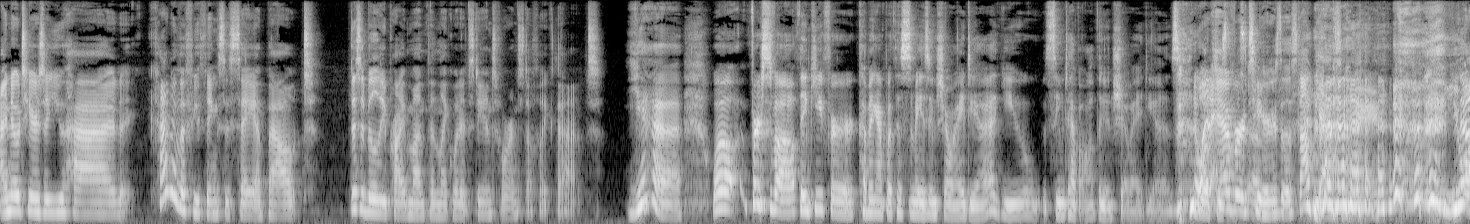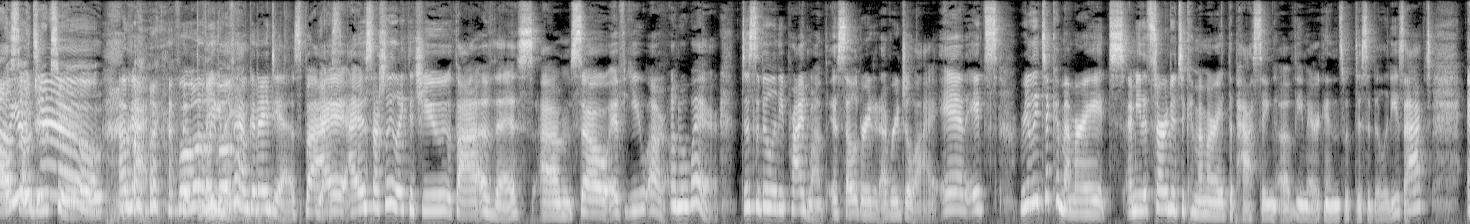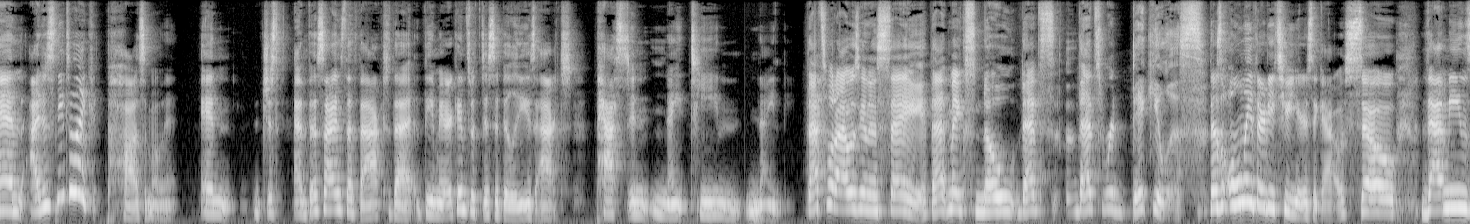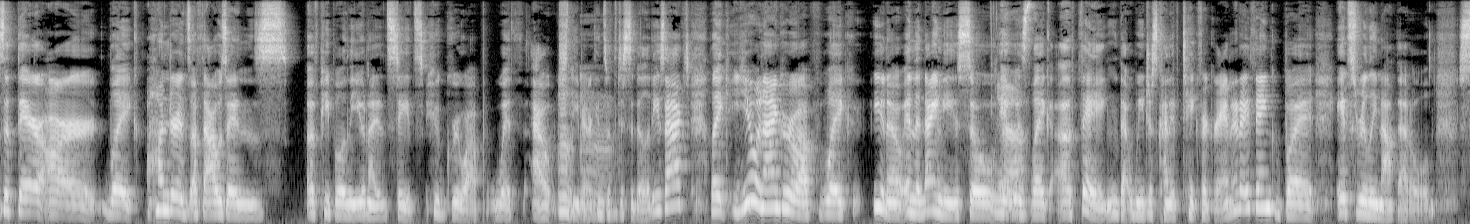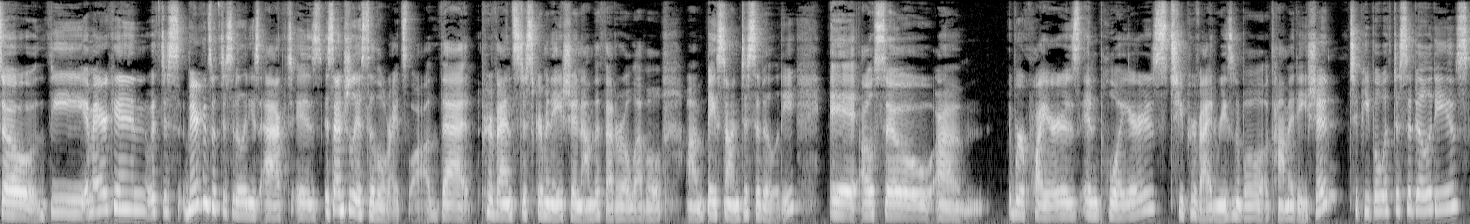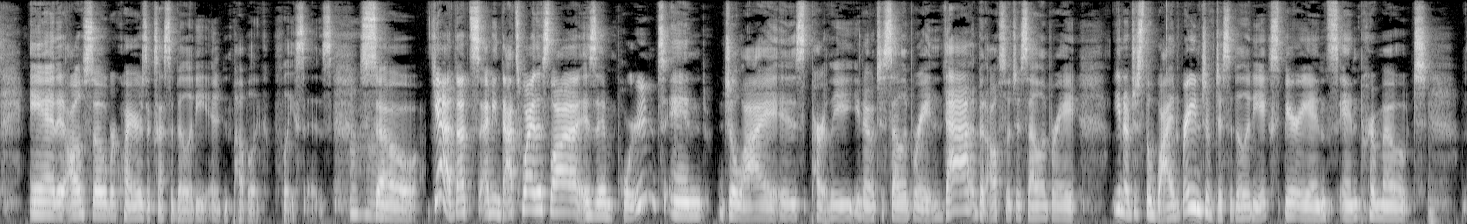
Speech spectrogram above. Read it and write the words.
I know, Tirzah, you had kind of a few things to say about Disability Pride Month and like what it stands for and stuff like that. Yeah. Well, first of all, thank you for coming up with this amazing show idea. You seem to have all the good show ideas. Whatever, awesome. Tirzah. Stop gassing me. you no, also you do. do. too. Okay. Oh well, we both have good ideas, but yes. I, I especially like that you thought of this. Um, so, if you are unaware, Disability Pride Month is celebrated every July, and it's really to commemorate. I mean, it started to commemorate the passing of the Americans with Disabilities Act, and I just need to like pause a moment and just emphasize the fact that the Americans with Disabilities Act passed in 1990. That's what I was gonna say. That makes no. That's that's ridiculous. That was only 32 years ago. So that means that there are like hundreds of thousands of people in the United States who grew up without mm the Americans with Disabilities Act. Like you and I grew up like, you know, in the 90s, so yeah. it was like a thing that we just kind of take for granted, I think, but it's really not that old. So the American with Dis- Americans with Disabilities Act is essentially a civil rights law that prevents discrimination on the federal level um, based on disability. It also um, requires employers to provide reasonable accommodation to people with disabilities and it also requires accessibility in public places. Mm-hmm. So, yeah, that's I mean that's why this law is important and July is partly, you know, to celebrate that but also to celebrate, you know, just the wide range of disability experience and promote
